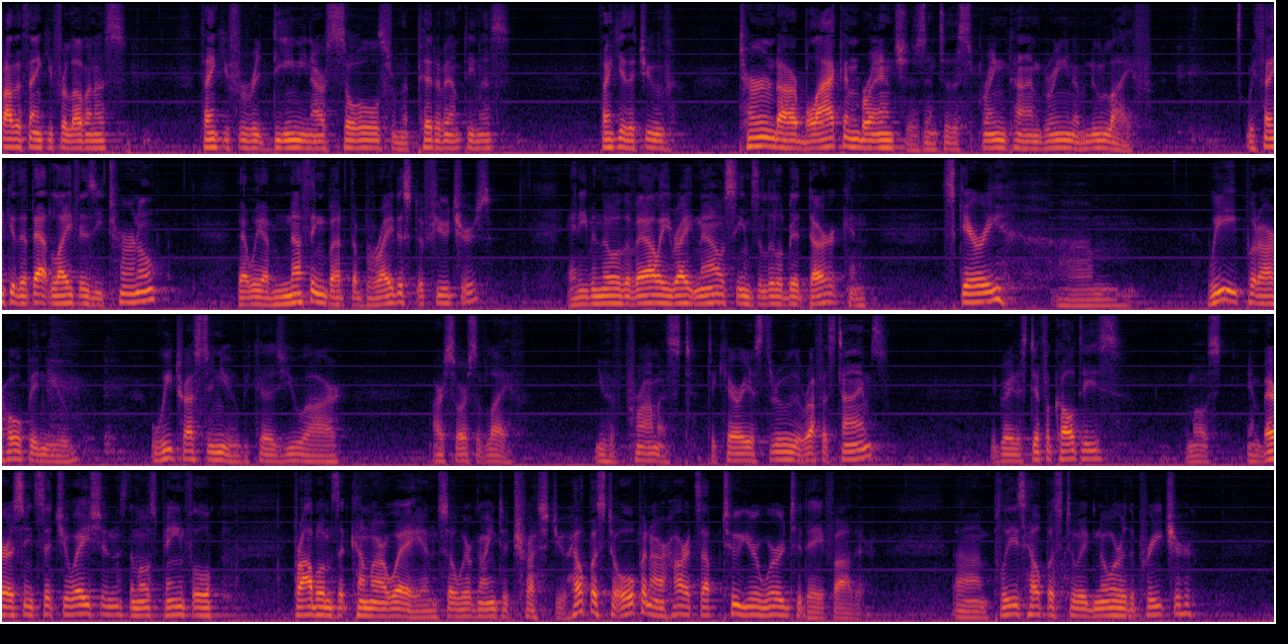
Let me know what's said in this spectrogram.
Father, thank you for loving us. Thank you for redeeming our souls from the pit of emptiness. Thank you that you've turned our blackened branches into the springtime green of new life. We thank you that that life is eternal, that we have nothing but the brightest of futures. And even though the valley right now seems a little bit dark and scary, um, we put our hope in you. We trust in you because you are our source of life. You have promised to carry us through the roughest times, the greatest difficulties, the most embarrassing situations, the most painful problems that come our way. And so we're going to trust you. Help us to open our hearts up to your word today, Father. Um, please help us to ignore the preacher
